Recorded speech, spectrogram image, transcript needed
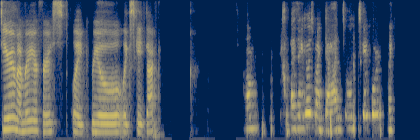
Do you remember your first like real like skate deck? Um, I think it was my dad's old skateboard, like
